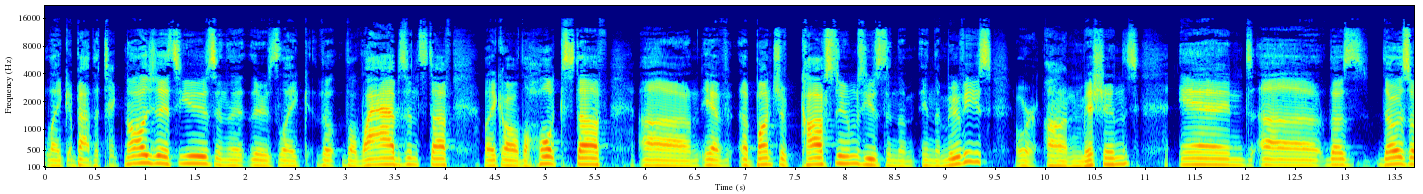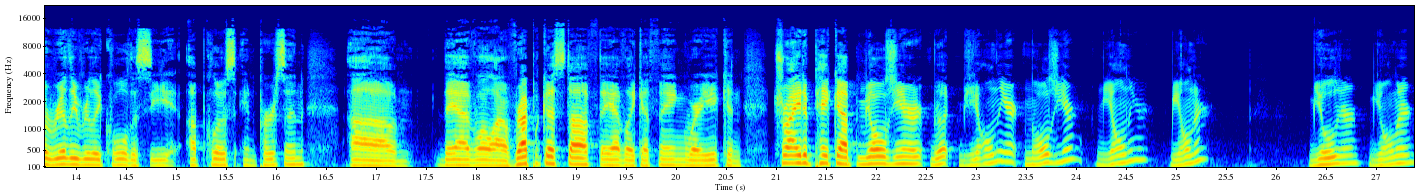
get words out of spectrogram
like about the technology that's used. And the, there's like the the labs and stuff, like all the Hulk stuff. Um, you have a bunch of costumes used in the in the movies or on missions, and uh, those those are really really cool to see up close in person. Um, they have a lot of replica stuff. They have like a thing where you can try to pick up Mjolnir, Mjolnir, Mjolnir, Mjolnir, Mjolnir, Mjolnir, Mjolnir.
